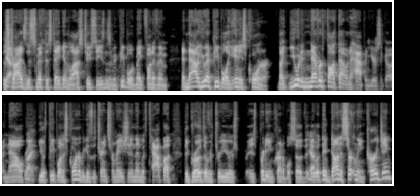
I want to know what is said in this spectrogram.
the yeah. strides that Smith has taken in the last two seasons. I mean, people would make fun of him, and now you had people like in his corner. Like you would have never thought that would have happened years ago, and now right. you have people in his corner because of the transformation. And then with Cappa, the growth over three years is pretty incredible. So the, yeah. what they've done is certainly encouraging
